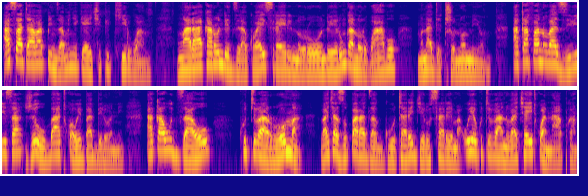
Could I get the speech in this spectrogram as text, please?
Asati avapinza munyika yechipikirwa mwari akarondedzera kuvaisraeri nhoroondo yerungano rwavo muna deuteronomio. Akafanovazivisa zveubatwa hwebhabhironi. Akaudzawo kuti varoma vachazoparadza guta rejerusarema uye kuti vanhu vachaitwa nhapwa.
